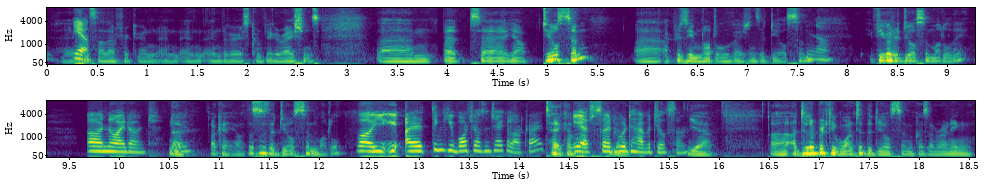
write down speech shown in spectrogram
uh, Yeah. in South Africa and, and, and, and the various configurations. Um, but uh, yeah, dual SIM. Uh, I presume not all versions are dual SIM. No. If you got a dual SIM model there? Uh, no, I don't. No. You? Okay, well, this is the dual SIM model. Well, you, I think you bought yours in Takealot, right? Takealot, Yes, so it yeah. would have a dual SIM. Yeah. Uh, I deliberately wanted the dual SIM because I'm running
